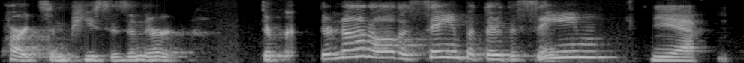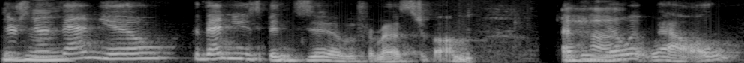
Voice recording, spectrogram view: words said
parts and pieces, and they're they're they're not all the same, but they're the same. Yeah. There's mm-hmm. no venue. The venue's been Zoom for most of them, and uh-huh. we know it well.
